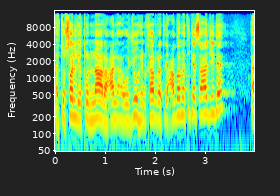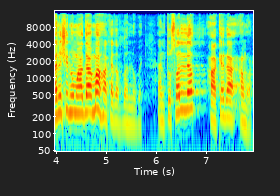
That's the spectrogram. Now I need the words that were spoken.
أتسلط النار على وجوه خرت لعظمتك ساجدة؟ أنا شنو ماذا ما هكذا الظن به. أن تسلط هكذا أمر.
